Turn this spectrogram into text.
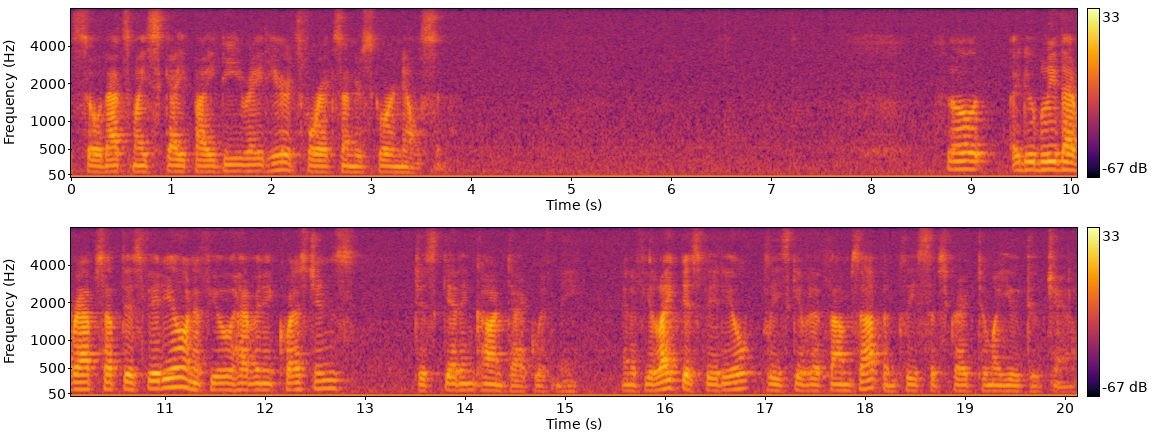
So that's my Skype ID right here. It's Forex underscore Nelson. So I do believe that wraps up this video and if you have any questions just get in contact with me. And if you like this video please give it a thumbs up and please subscribe to my YouTube channel.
